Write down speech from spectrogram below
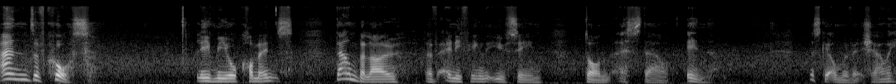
And of course, leave me your comments down below of anything that you've seen Don Estelle in. Let's get on with it, shall we?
